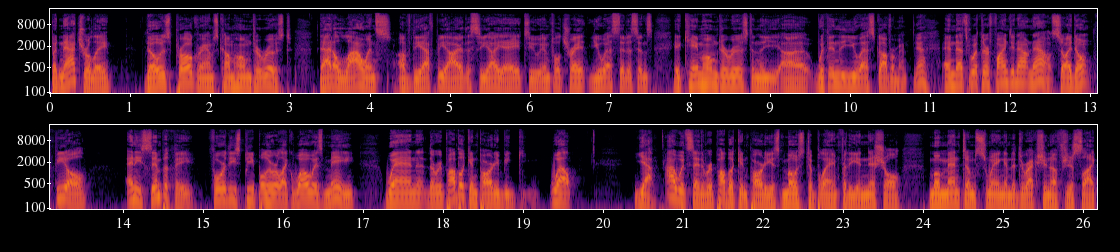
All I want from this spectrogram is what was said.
But naturally, those programs come home to roost. That allowance of the FBI or the CIA to infiltrate U.S. citizens, it came home to roost in the uh, within the U.S. government. Yeah. and that's what they're finding out now. So I don't feel any sympathy for these people who are like, "Woe is me," when the Republican Party, be- well, yeah, I would say the Republican Party is most to blame for the initial momentum swing in the direction of just like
